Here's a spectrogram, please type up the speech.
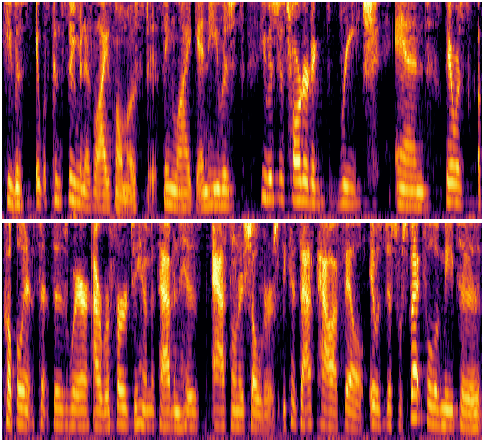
he was, it was consuming his life almost, it seemed like. And he was, he was just harder to reach and there was a couple instances where I referred to him as having his ass on his shoulders because that's how I felt. It was disrespectful of me to,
